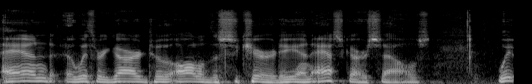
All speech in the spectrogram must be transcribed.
and with regard to all of the security and ask ourselves we,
